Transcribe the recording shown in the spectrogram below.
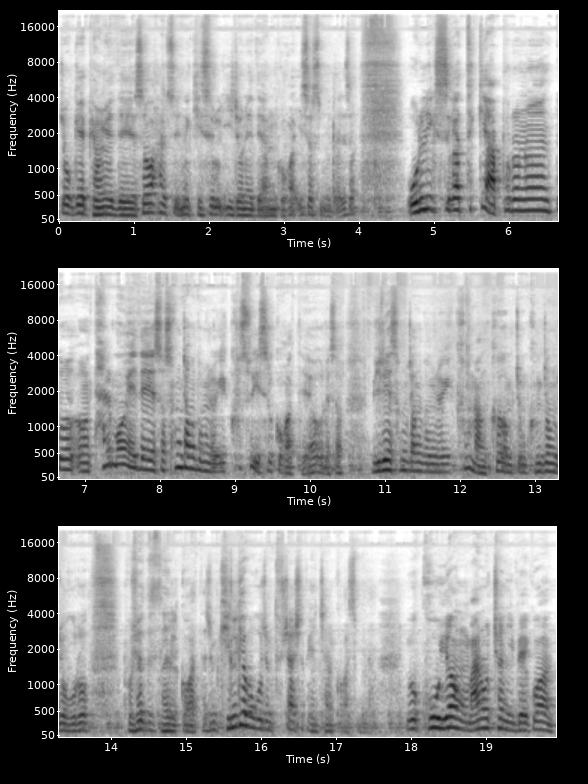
쪽의 병에 대해서 할 수 있는 기술 이전에 대한 거가 있었습니다. 그래서 올릭스가 특히 앞으로는 또 어, 탈모에 대해서 성장 동력이 클 수 있을 것 같아요. 그래서 미래 성장 동력이 큰 만큼 좀 긍정적으로 보셔도 될 것 같다. 좀 길게 보고 좀 투자하셔도 괜찮을 것 같습니다. 그리고 고영 15,200원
